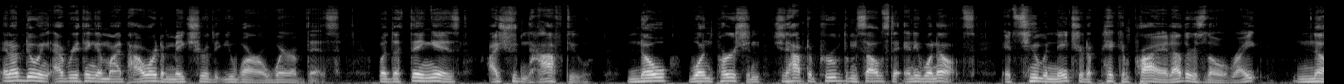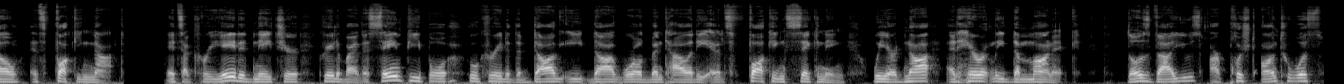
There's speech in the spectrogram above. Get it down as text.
And I'm doing everything in my power to make sure that you are aware of this. But the thing is, I shouldn't have to. No one person should have to prove themselves to anyone else. It's human nature to pick and pry at others, though, right? No, it's fucking not. It's a created nature created by the same people who created the dog eat dog world mentality, and it's fucking sickening. We are not inherently demonic. Those values are pushed onto us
